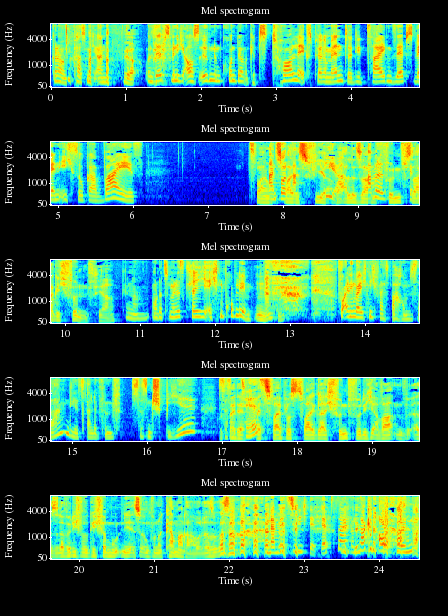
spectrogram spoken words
Genau, ich passe mich an. ja. Und selbst wenn ich aus irgendeinem Grund, da gibt's tolle Experimente, die zeigen, selbst wenn ich sogar weiß, Zwei und Antwort zwei ist vier, vier aber alle sagen aber das, fünf, genau. sage ich fünf, ja. Genau. Oder zumindest kriege ich echt ein Problem. Mhm. Vor allem, weil ich nicht weiß, warum sagen die jetzt alle fünf? Ist das ein Spiel? Ist das bei, ein der, Test? bei zwei plus zwei gleich fünf würde ich erwarten, also da würde ich wirklich vermuten, hier ist irgendwo eine Kamera oder sowas. Und dann willst du nicht der Depp sein und sagst auch fünf.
